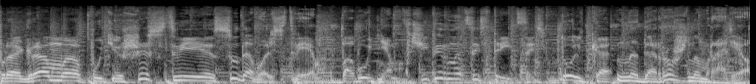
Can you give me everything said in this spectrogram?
Программа «Путешествие с удовольствием». По будням в 14.30. Только на Дорожном радио.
